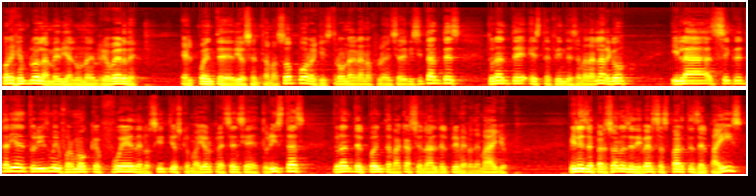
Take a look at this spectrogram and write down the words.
Por ejemplo, la Media Luna en Río Verde. El Puente de Dios en Tamazopo registró una gran afluencia de visitantes durante este fin de semana largo y la Secretaría de Turismo informó que fue de los sitios con mayor presencia de turistas durante el puente vacacional del primero de mayo. Miles de personas de diversas partes del país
